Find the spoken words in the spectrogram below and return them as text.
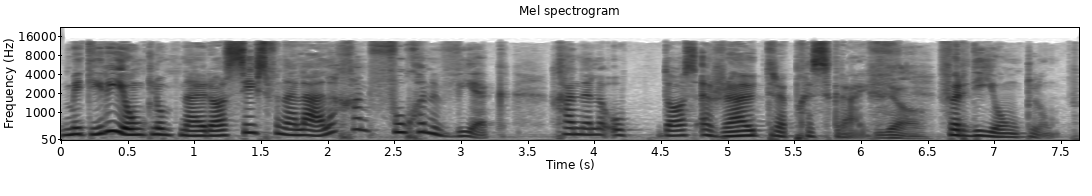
met hierdie jong klomp nou, daar's ses van hulle. Hulle gaan volgende week gaan hulle op daar's 'n road trip geskryf ja. vir die jong klomp.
